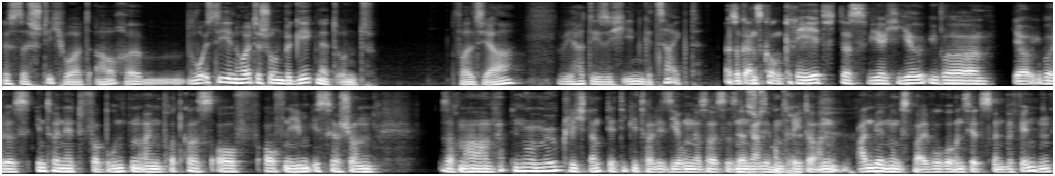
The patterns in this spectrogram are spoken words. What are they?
ist das Stichwort auch. Ähm, wo ist die Ihnen heute schon begegnet und falls ja, wie hat die sich Ihnen gezeigt? Also ganz konkret, dass wir hier über, ja, über das Internet verbunden einen Podcast auf, aufnehmen, ist ja schon, sag mal, nur möglich dank der Digitalisierung. Das heißt, es ist das ein ganz stimmt, konkreter An Anwendungsfall, wo wir uns jetzt drin befinden.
